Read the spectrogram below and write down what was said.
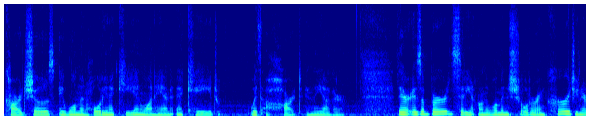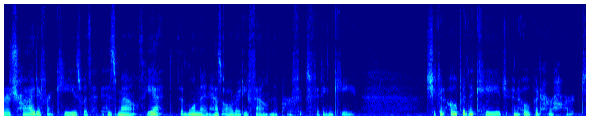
card shows a woman holding a key in one hand and a cage with a heart in the other. There is a bird sitting on the woman's shoulder, encouraging her to try different keys with his mouth. Yet the woman has already found the perfect fitting key. She can open the cage and open her heart.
